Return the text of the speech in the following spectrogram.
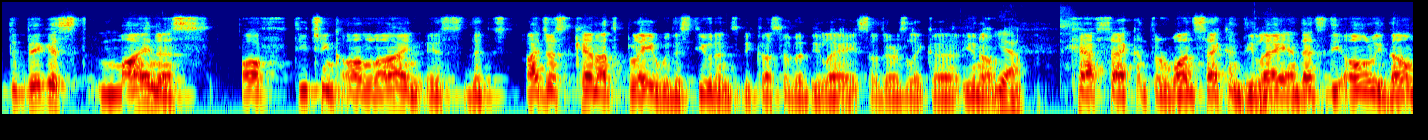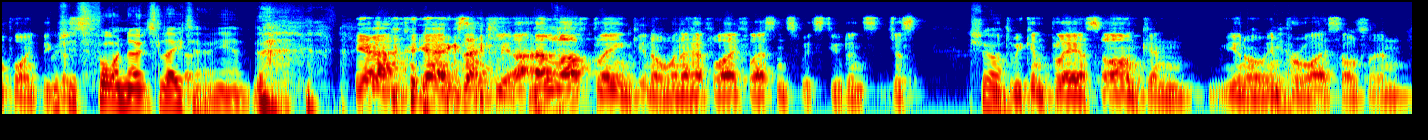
the biggest minus of teaching online is that I just cannot play with the students because of a delay. So there's like a you know yeah. Half second or one second delay, and that's the only down point. Because, Which is four notes later. yeah. yeah, yeah, exactly. I, I, love playing. You know, when I have live lessons with students, just sure. that we can play a song and you know improvise yeah. also. And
